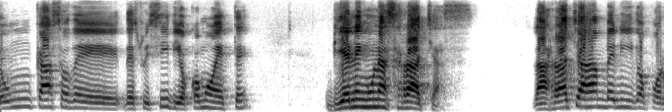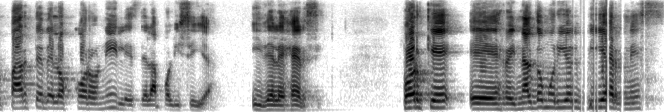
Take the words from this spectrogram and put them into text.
un caso de, de suicidio como este, vienen unas rachas. Las rachas han venido por parte de los coroneles de la policía y del ejército, porque eh, Reinaldo murió el viernes,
